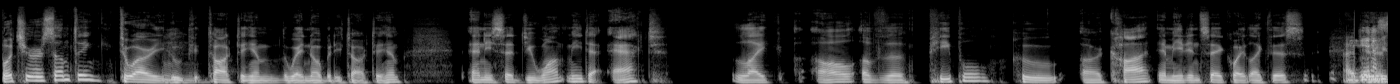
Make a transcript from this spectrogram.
butcher or something? Tewari, who Mhm. could talk to him the way nobody talked to him. And he said, Do you want me to act like all of the people who are caught? I mean, he didn't say it quite like this. I Yes, he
